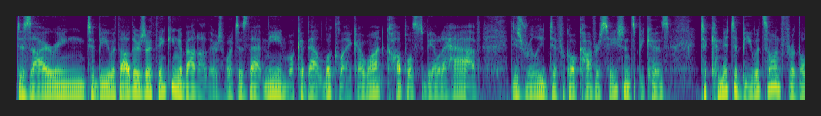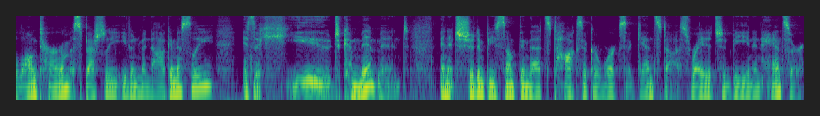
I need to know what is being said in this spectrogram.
desiring to be with others or thinking about others? What does that mean? What could that look like? I want couples to be able to have these really difficult conversations because to commit to be with someone for the long term, especially even monogamously, is a huge commitment. And it shouldn't be something that's toxic or works against us, right? It should be an enhancer.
